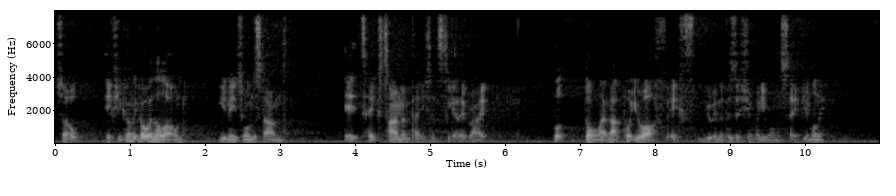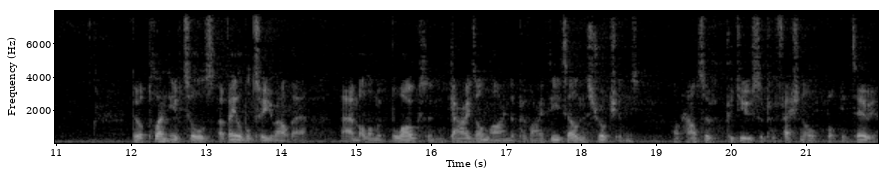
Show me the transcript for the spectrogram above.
So, if you're going to go it alone, you need to understand it takes time and patience to get it right. But don't let that put you off if you're in a position where you want to save your money. There are plenty of tools available to you out there um, along with blogs and guides online that provide detailed instructions on how to produce a professional book interior.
